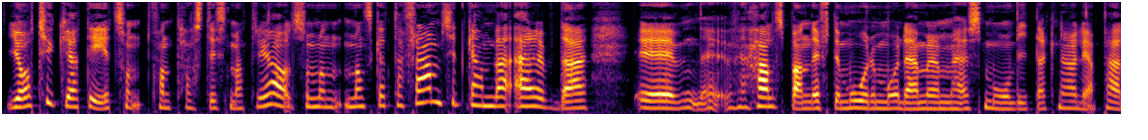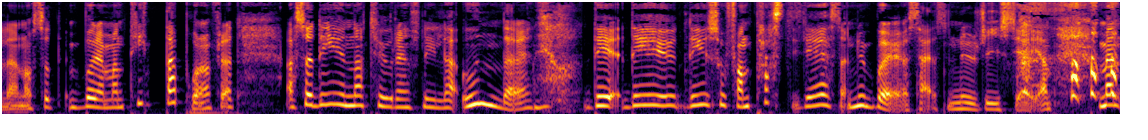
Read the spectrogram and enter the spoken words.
jag tycker att det är ett sånt fantastiskt material. Så man, man ska ta fram sitt gamla ärvda eh, halsband efter mormor där med de här små vita knöliga pärlorna och så börjar man titta på dem. För att alltså det är ju naturens lilla under. Det, det, är ju det är så fantastiskt. Det är så, nu börjar jag så här, så nu ryser jag igen. Men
